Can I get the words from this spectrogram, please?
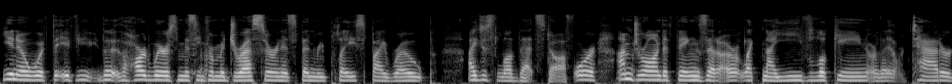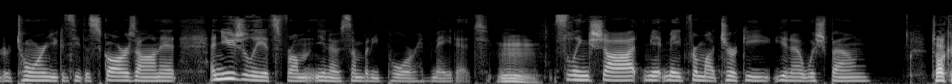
you know if the, if you the, the hardware is missing from a dresser and it's been replaced by rope. I just love that stuff. Or I'm drawn to things that are like naive looking or they are tattered or torn. You can see the scars on it, and usually it's from you know somebody poor had made it. Mm. Slingshot made from a turkey, you know, wishbone. Talk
